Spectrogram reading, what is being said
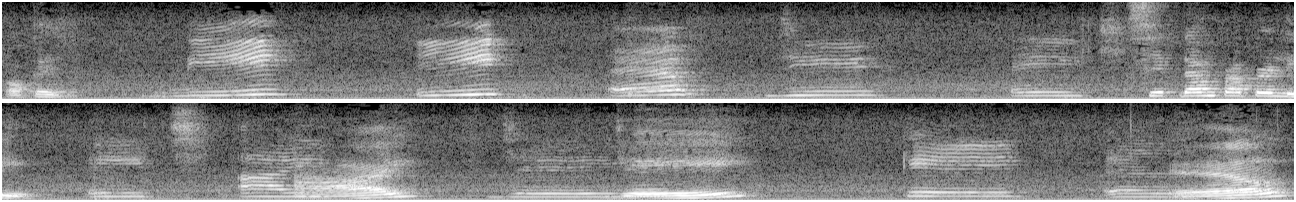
okay. D, E, F, G, H, Sit down properly. H, I, I, J, J, K, L, L,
